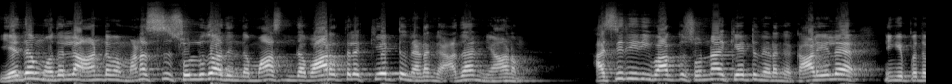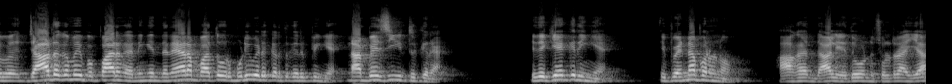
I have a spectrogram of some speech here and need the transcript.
எதை முதல்ல ஆண்டவன் மனசு சொல்லுதோ அது இந்த மாச இந்த வாரத்தில் கேட்டு நடங்க. அதான் ஞானம். அசிரீரி வாக்கு சொன்னால் கேட்டு நடங்க. காலையில் நீங்கள் இப்போ இந்த ஜாதகமே இப்போ பாருங்கள் நீங்கள் இந்த நேரம் பார்த்து ஒரு முடிவு எடுக்கிறதுக்கு இருப்பீங்க. நான் பேசிக்கிட்டு இருக்கிறேன். இதை கேட்குறீங்க இப்போ என்ன பண்ணணும்? ஆக இந்த ஆள் ஏதோ ஒன்று சொல்கிறான் ஐயா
